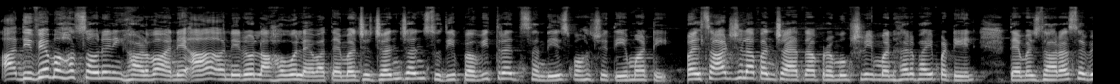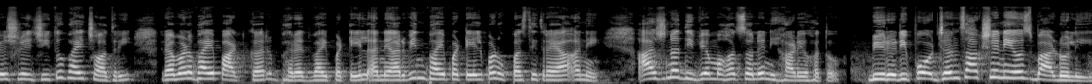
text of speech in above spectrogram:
આ દિવ્ય મહોત્સવને નિહાળવા અને આ અનેરો લાહવો લેવા તેમજ જન જન સુધી પવિત્ર સંદેશ પહોંચે તે માટે વલસાડ જિલ્લા પંચાયતના પ્રમુખ શ્રી મનહરભાઈ પટેલ તેમજ ધારાસભ્ય શ્રી જીતુભાઈ ચૌધરી, રમણભાઈ પાટકર, ભરતભાઈ પટેલ અને અરવિંદભાઈ પટેલ પણ ઉપસ્થિત રહ્યા અને આજના દિવ્ય મહોત્સવને નિહાળ્યો હતો. Bureau report Jansakshi news Bardoli.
